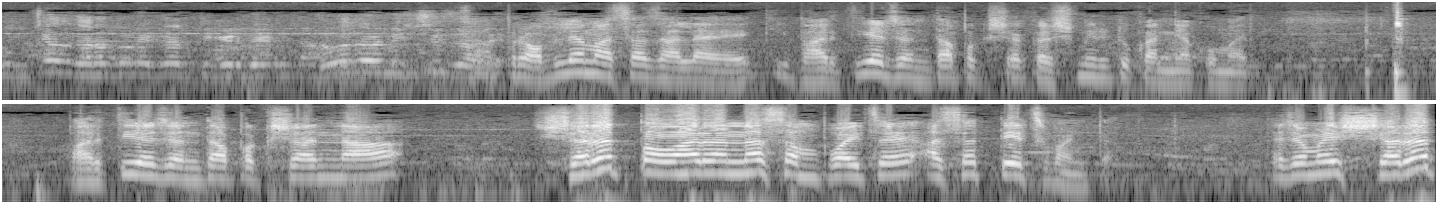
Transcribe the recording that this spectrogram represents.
तुमच्याच घरातून तिकीट निश्चित प्रॉब्लेम असा झाला आहे की भारतीय जनता पक्ष काश्मीर टू कन्याकुमारी. भारतीय जनता पक्षांना शरद पवारांना संपवायचंय असं तेच म्हणतात. त्याच्यामुळे शरद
